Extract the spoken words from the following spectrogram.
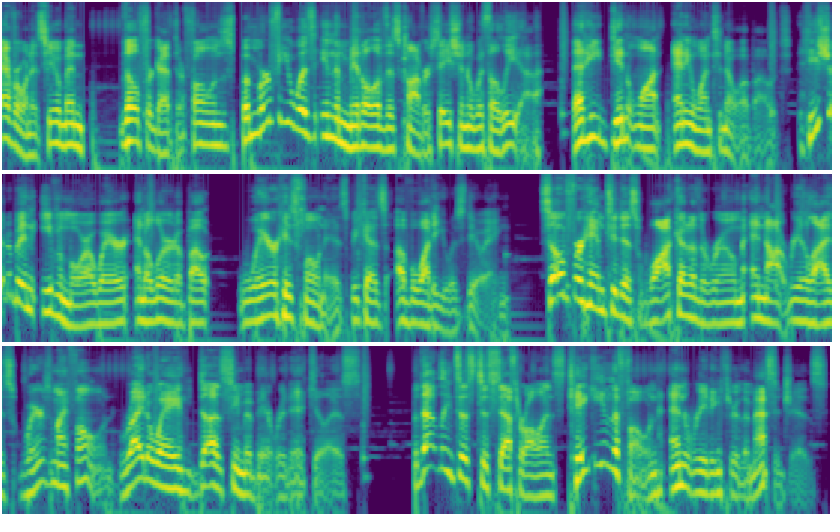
everyone is human, they'll forget their phones, but Murphy was in the middle of this conversation with Aaliyah that he didn't want anyone to know about. He should have been even more aware and alert about where his phone is because of what he was doing. So for him to just walk out of the room and not realize, where's my phone, right away does seem a bit ridiculous. But that leads us to Seth Rollins taking the phone and reading through the messages.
